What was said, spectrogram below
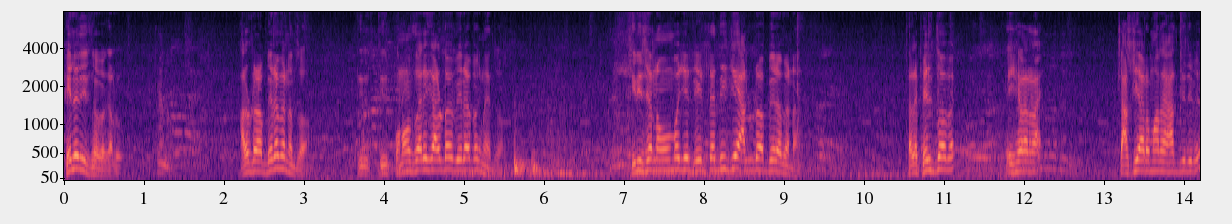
ফেলে দিতে হবে আলু কেন? আলুটা বেরোবে না তো। পনেরো তারিখ আলুটা বেরোবে না তো। তিরিশে নভেম্বর যে ডেটটা দিয়েছে আলুটা বেরোবে না। তাহলে ফেলতে হবে। এই খেলা নয়। চাষি আরও মাথায় হাত দিয়ে দেবে।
